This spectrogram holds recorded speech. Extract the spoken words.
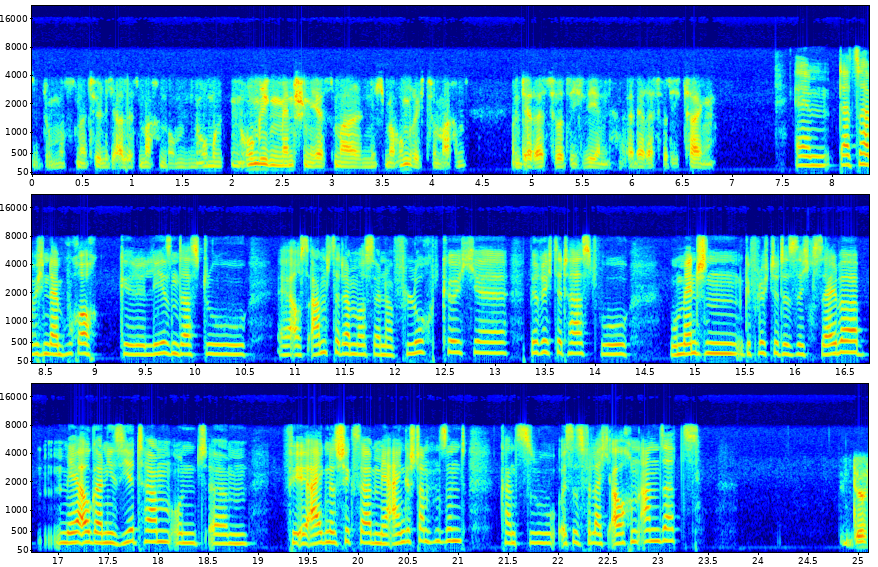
du musst natürlich alles machen, um einen, einen hungrigen Menschen erstmal nicht mehr hungrig zu machen. Und der Rest wird sich sehen, äh, der Rest wird sich zeigen. Ähm, dazu habe ich in deinem Buch auch gelesen, dass du äh, aus Amsterdam aus einer Fluchtkirche berichtet hast, wo, wo Menschen, Geflüchtete sich selber mehr organisiert haben und ähm, für ihr eigenes Schicksal mehr eingestanden sind. Kannst du, ist es vielleicht auch ein Ansatz? Das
